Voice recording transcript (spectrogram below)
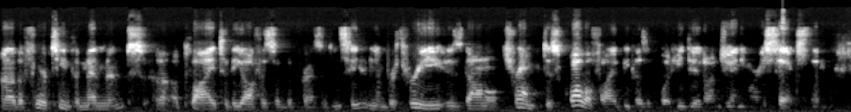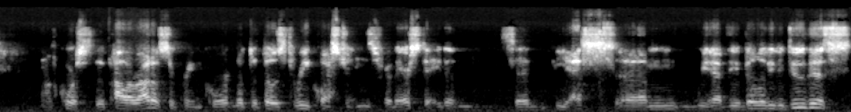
uh, the 14th Amendment uh, apply to the office of the presidency? And number three, is Donald Trump disqualified because of what he did on January 6th? And of course, the Colorado Supreme Court looked at those three questions for their state and said, yes, um, we have the ability to do this.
